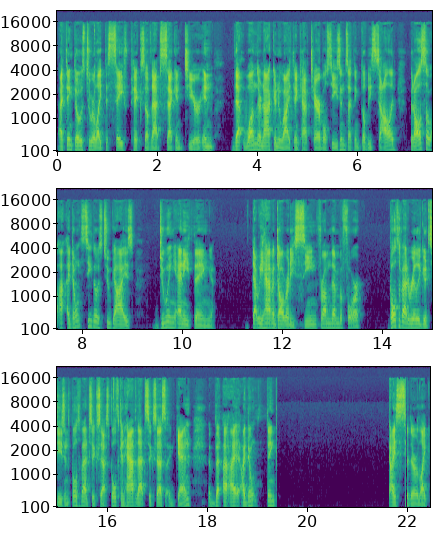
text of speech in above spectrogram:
I think those two are like the safe picks of that second tier. In that one, they're not going to, I think, have terrible seasons. I think they'll be solid, but also I, I don't see those two guys doing anything that we haven't already seen from them before. Both have had really good seasons. Both have had success. Both can have that success again. But I, I don't think I see they're like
